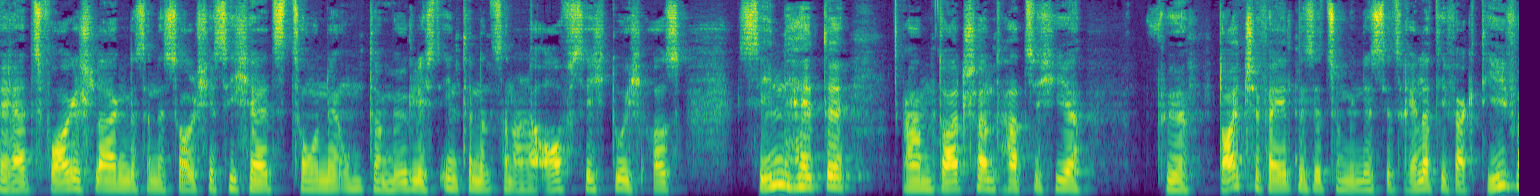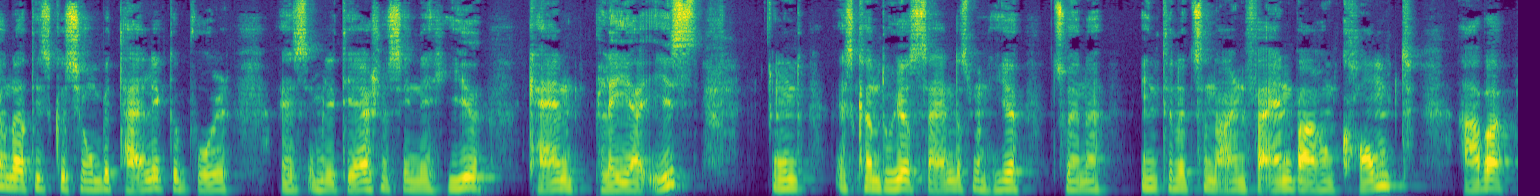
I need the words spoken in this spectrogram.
bereits vorgeschlagen, dass eine solche Sicherheitszone unter möglichst internationaler Aufsicht durchaus Sinn hätte. Ähm, Deutschland hat sich hier für deutsche Verhältnisse zumindest jetzt relativ aktiv an der Diskussion beteiligt, obwohl es im militärischen Sinne hier kein Player ist. Und es kann durchaus sein, dass man hier zu einer internationalen Vereinbarung kommt. Aber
